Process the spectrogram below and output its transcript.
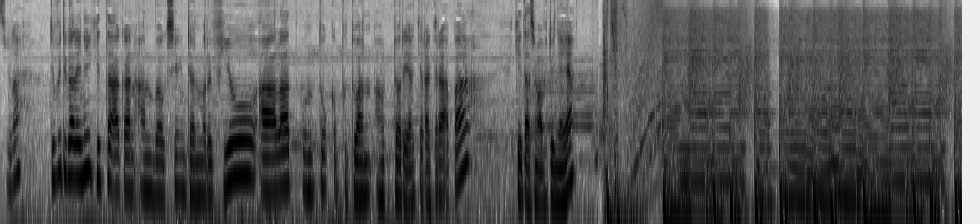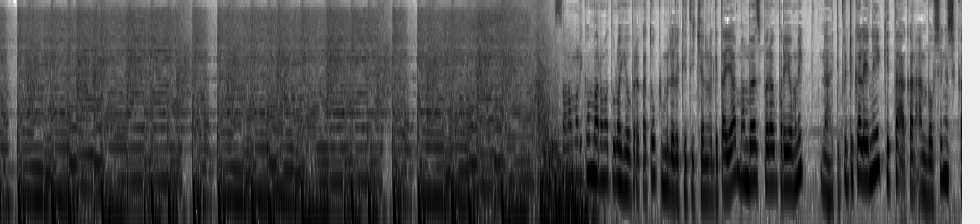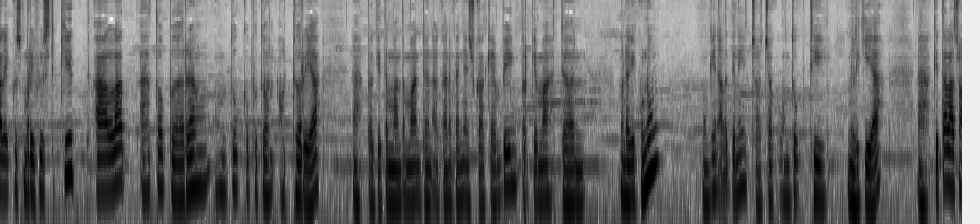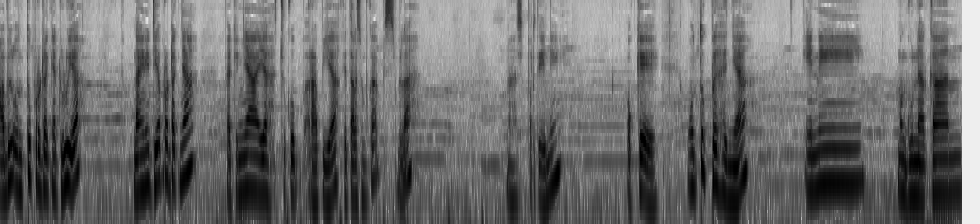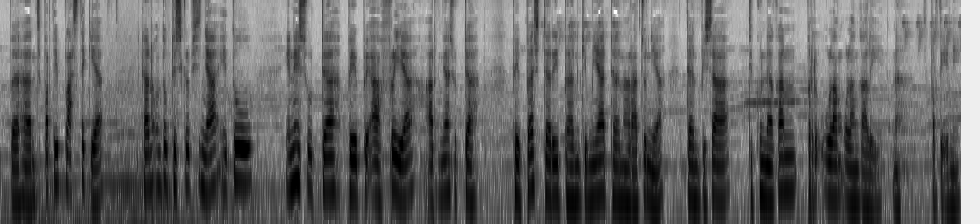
Bismillah. Di video kali ini kita akan unboxing dan mereview alat untuk kebutuhan outdoor ya. Kira-kira apa? Kita simak videonya ya. Assalamualaikum warahmatullahi wabarakatuh. Kembali lagi di channel kita ya Membahas barang pria unik. Nah di video kali ini kita akan unboxing sekaligus mereview sedikit Alat atau barang untuk kebutuhan outdoor ya. Nah bagi teman-teman dan akan-akannya yang suka camping, berkemah dan mendaki gunung Mungkin alat ini cocok untuk dimiliki ya. Nah kita langsung ambil untuk produknya dulu ya. Nah ini dia produknya. Packingnya ya cukup rapi ya. Kita langsung buka. Bismillah. Nah seperti ini Oke, untuk bahannya ini menggunakan bahan seperti plastik ya. Dan untuk deskripsinya itu ini sudah BPA free ya, artinya sudah bebas dari bahan kimia dan racun ya dan bisa digunakan berulang-ulang kali. Nah, seperti ini.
